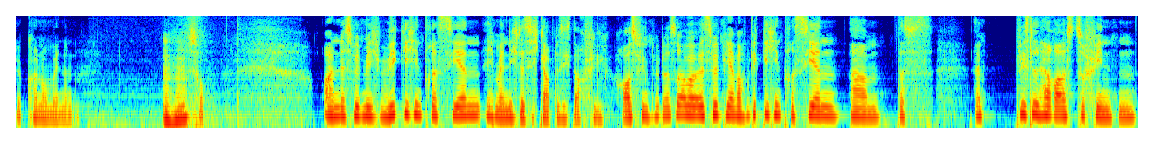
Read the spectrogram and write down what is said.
Ökonominnen. Mhm. So. Und es würde mich wirklich interessieren, ich meine nicht, dass ich glaube, dass ich da auch viel rausfinden würde oder so, aber es würde mich einfach wirklich interessieren, ähm, dass bisschen herauszufinden.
